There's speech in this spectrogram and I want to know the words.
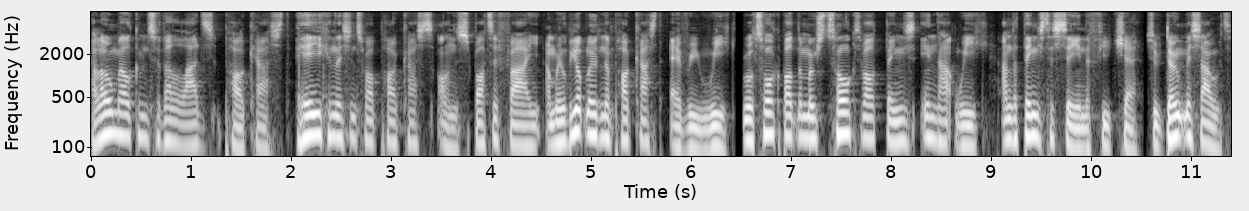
Hello and welcome to the Lads Podcast. Here you can listen to our podcasts on Spotify, and we'll be uploading a podcast every week. We'll talk about the most talked about things in that week and the things to see in the future, so don't miss out.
